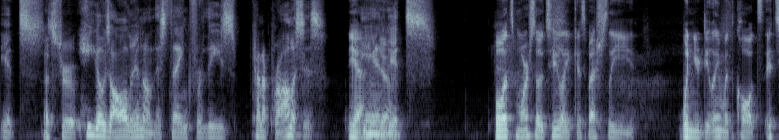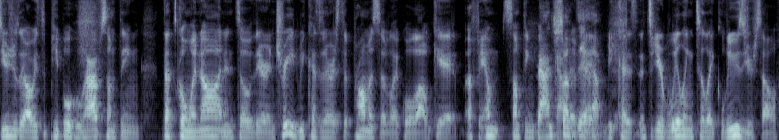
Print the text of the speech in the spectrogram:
It's That's true. he goes all in on this thing for these kind of promises, yeah. and Yeah. it's Well, it's more so too, like especially when you're dealing with cults, it's usually always the people who have something that's going on, and so they're intrigued because there's the promise of like, well, I'll get a fam something back out of yeah. it because it's you're willing to like lose yourself.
